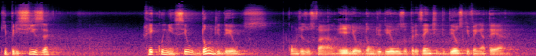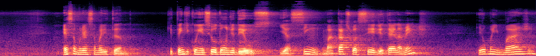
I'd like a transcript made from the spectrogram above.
que precisa reconhecer o dom de Deus, como Jesus fala, Ele é o dom de Deus, o presente de Deus que vem à terra. Essa mulher samaritana que tem que conhecer o dom de Deus e assim matar sua sede eternamente, é uma imagem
